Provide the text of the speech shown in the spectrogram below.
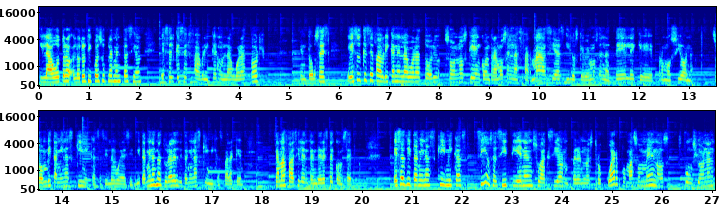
y la otro, el otro tipo de suplementación es el que se fabrica en un laboratorio. Entonces, esos que se fabrican en laboratorio son los que encontramos en las farmacias y los que vemos en la tele que promocionan son vitaminas químicas, así les voy a decir. Vitaminas naturales, vitaminas químicas, para que sea más fácil entender este concepto. Esas vitaminas químicas, sí, o sea, sí tienen su acción, pero en nuestro cuerpo más o menos funcionan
